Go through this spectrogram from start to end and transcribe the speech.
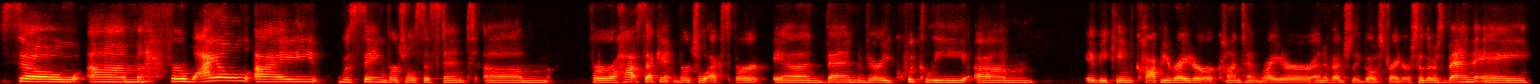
So um, for a while i was saying virtual assistant um, for a hot second virtual expert and then very quickly um, it became copywriter or content writer and eventually ghostwriter. So there's been a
